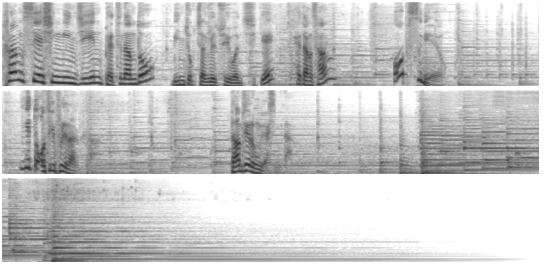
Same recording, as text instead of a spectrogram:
프랑스의 식민지인 베트남도 민족 자결주의 원칙에 해당 사항 없음이에요. 이게 또 어떻게 풀려나갑니까? 다음 시간에 공개하겠습니다.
